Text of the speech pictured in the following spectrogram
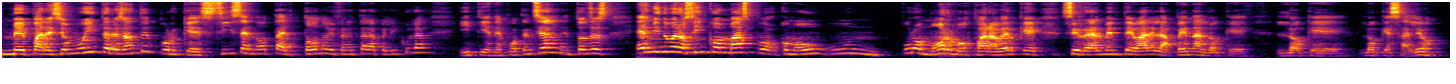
me pareció muy interesante porque sí se nota el tono diferente de la película y tiene potencial. Entonces, es mi número 5 más como un, puro morbo para ver que si realmente vale la pena lo que, lo que, lo que salió.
